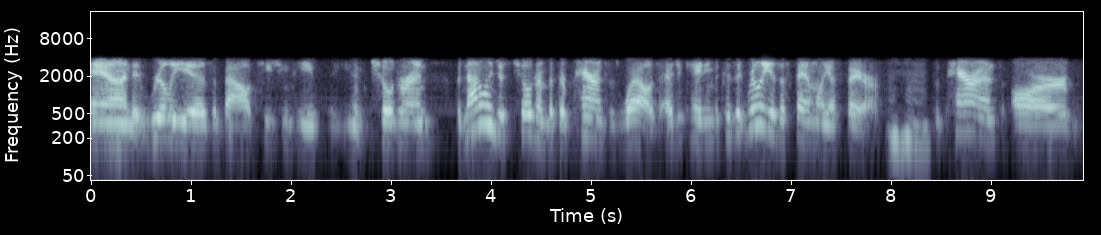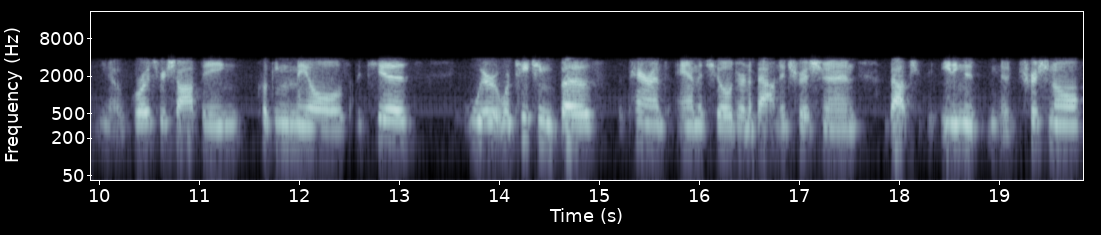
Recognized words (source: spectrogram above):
and it really is about teaching people, you know, children, but not only just children, but their parents as well. It's educating because it really is a family affair. Mm-hmm. The parents are, you know, grocery shopping, cooking the meals. The kids, we're we're teaching both the parents and the children about nutrition, about eating you know, nutritional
